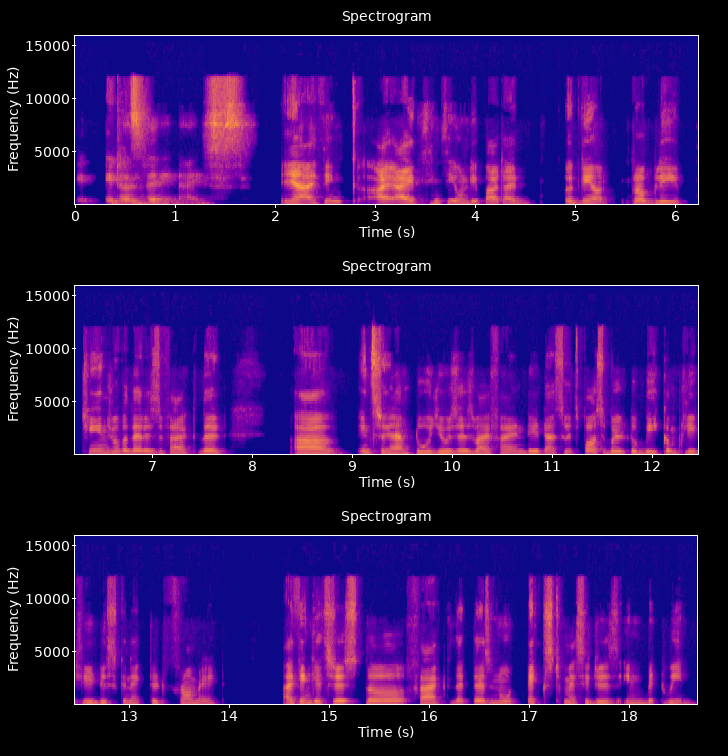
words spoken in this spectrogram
It, it was very nice. Yeah, I think I, I think the only part I'd agree on probably change over there is the fact that uh, Instagram too uses Wi-Fi and data, so it's possible to be completely disconnected from it. I think it's just the fact that there's no text messages in between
